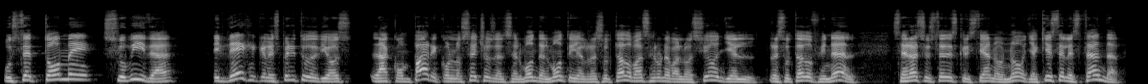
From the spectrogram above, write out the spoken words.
Usted tome su vida y deje que el Espíritu de Dios la compare con los hechos del Sermón del Monte y el resultado va a ser una evaluación y el resultado final será si usted es cristiano o no. Y aquí está el estándar.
